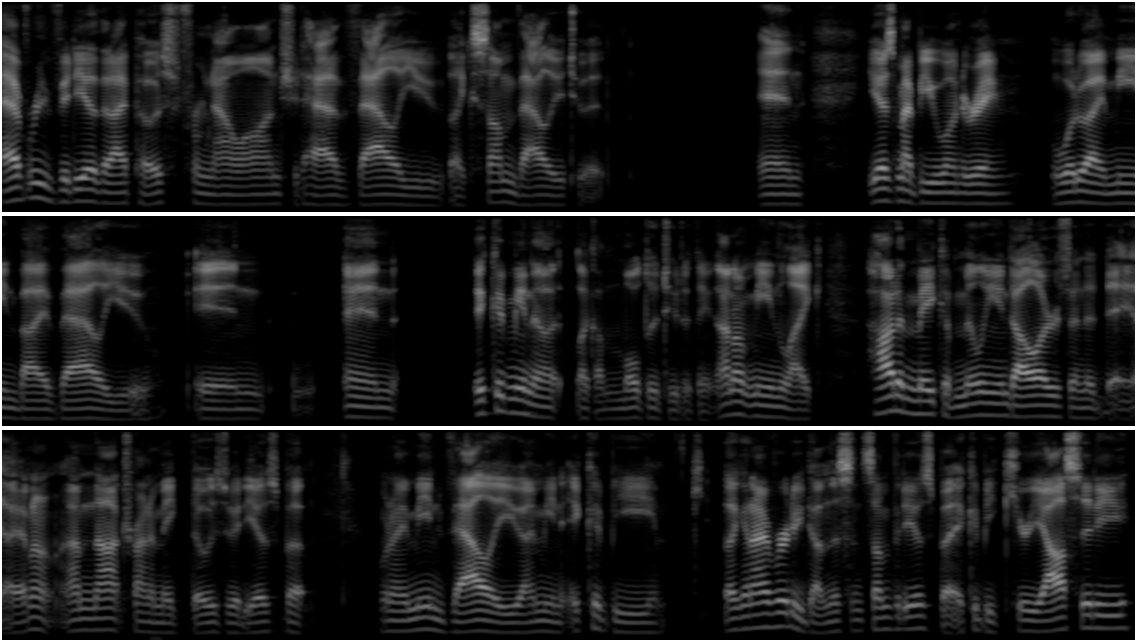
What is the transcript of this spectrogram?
every video that I post from now on should have value, like some value to it. And you guys might be wondering, what do I mean by value? In and it could mean a like a multitude of things. I don't mean like how to make a million dollars in a day. I don't. I'm not trying to make those videos, but when I mean value, I mean it could be like, and I've already done this in some videos, but it could be curiosity,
